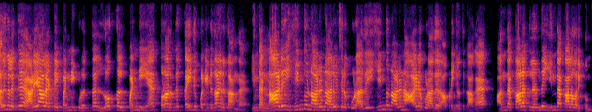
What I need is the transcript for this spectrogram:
அதுங்களுக்கு அடையாள அட்டை பண்ணி கொடுத்த லோக்கல் பண்ணிய தொடர்ந்து கைது பண்ணிட்டு தான் இருக்காங்க. இந்த நாடு ஹிந்து நாடுன்னு அறிவிச்சிடக்கூடாது ஹிந்து நாடுன்னு ஆயிடக்கூடாது அப்படிங்கிறதுக்காக அந்த காலத்துல இருந்து இந்த காலம் வரைக்கும்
